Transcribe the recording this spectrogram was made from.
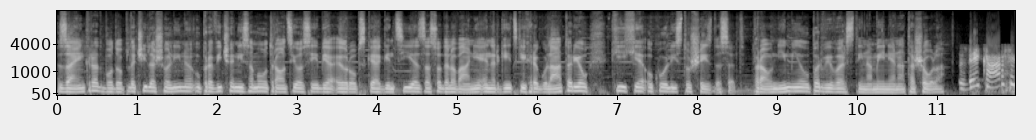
Zaenkrat bodo plačila šolnine upravičeni samo otroci osebja Evropske agencije za sodelovanje energetskih regulatorjev, ki jih je okoli 160. Prav njim je v prvi vrsti namenjena ta šola. Zdaj, kar se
